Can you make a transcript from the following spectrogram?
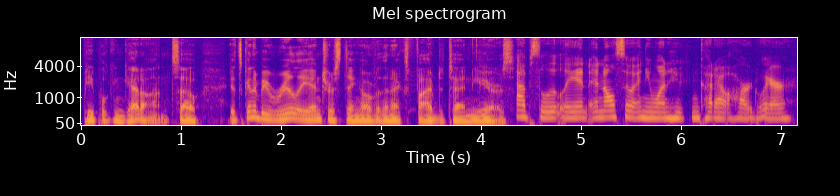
people can get on. So it's going to be really interesting over the next five to 10 years. Absolutely. And, and also, anyone who can cut out hardware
